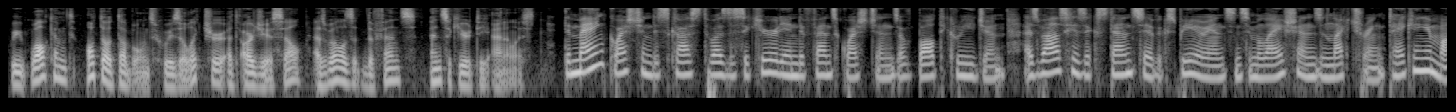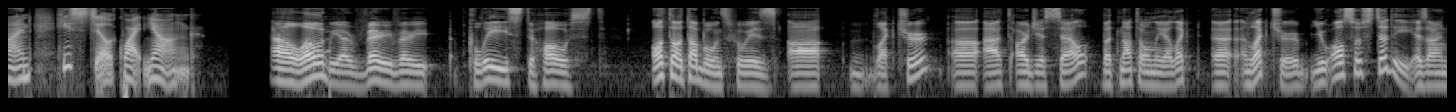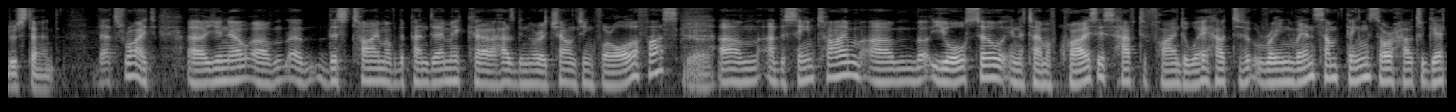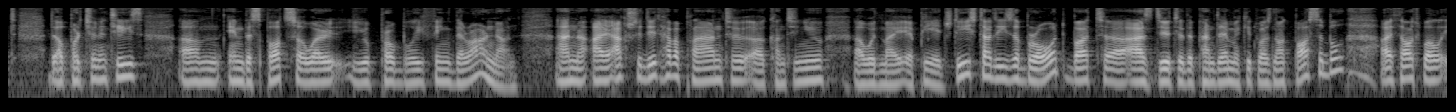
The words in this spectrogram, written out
We welcomed Otto Tabuns, who is a lecturer at RGSL, as well as a defense and security analyst. The main question discussed was the security and defense questions of Baltic region, as well as his extensive experience in simulations and lecturing, taking in mind he's still quite young. Hello, we are very, very pleased to host Otto Tabuns, who is a lecturer uh, at RGSL, but not only a, lec uh, a lecturer, you also study, as I understand. That's right. Uh, you know, um, uh, this time of the pandemic uh, has been very challenging for all of us. Yeah. Um, at the same time, um, you also, in a time of crisis, have to find a way how to reinvent some things or how to get the opportunities um, in the spots where you probably think there are none. And I actually did have a plan to uh, continue uh, with my uh, PhD studies abroad, but as due to the pandemic it was not possible, I thought, well,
